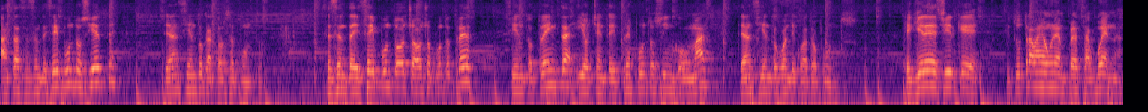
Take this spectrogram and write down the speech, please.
hasta 66.7, te dan 114 puntos. 66.8 a 8.3, 130 y 83.5 o más, te dan 144 puntos. ¿Qué quiere decir que si tú trabajas en una empresa buena,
